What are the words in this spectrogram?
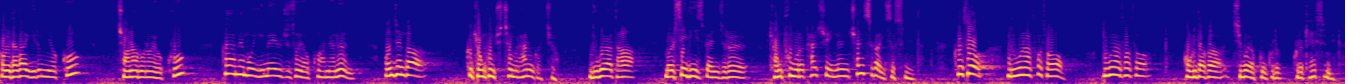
거기다가 이름 넣고 전화번호 넣고 그 다음에 뭐 이메일 주소 넣고 하면은 언젠가 그 경품 추첨을 하는 거죠. 누구나 다 멀시디스 벤츠를 경품으로 탈 수 있는 찬스가 있었습니다. 그래서 누구나 서서 누구나 서서 거기다가 집어넣고 그렇게 했습니다.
